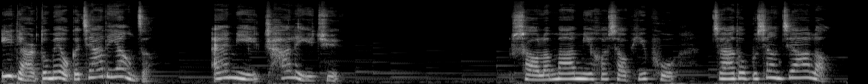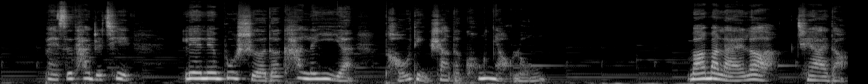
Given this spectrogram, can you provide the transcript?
一点都没有个家的样子。艾米插了一句。少了妈咪和小皮普，家都不像家了。贝斯叹着气。恋恋不舍地看了一眼头顶上的空鸟笼。妈妈来了，亲爱的，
